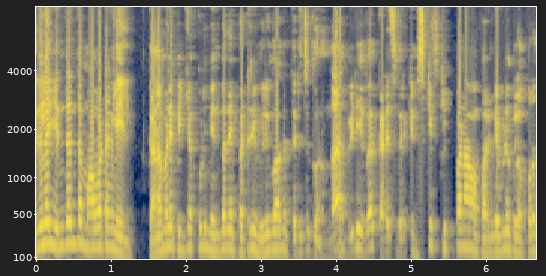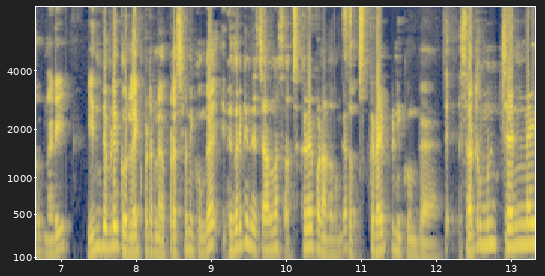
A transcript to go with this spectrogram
இதுல எந்தெந்த மாவட்டங்களில் கனமழை பெய்யக்கூடும் என்பதை பற்றி விரிவாக தெரிஞ்சுக்கணும்னா வீடியோவை கடைசி வரைக்கும் ஸ்கிப் ஸ்கிப் பண்ணாம பாருங்க. வீடியோக்குள்ள போறதுக்கு முன்னாடி இந்த வீடியோக்கு ஒரு லைக் பட்டனை பிரஸ் பண்ணிக்கோங்க. இது வரைக்கும் இந்த சேனலை சப்ஸ்கிரைப் பண்ணாதவங்க சப்ஸ்கிரைப் பண்ணிக்கோங்க. சற்று முன் சென்னை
